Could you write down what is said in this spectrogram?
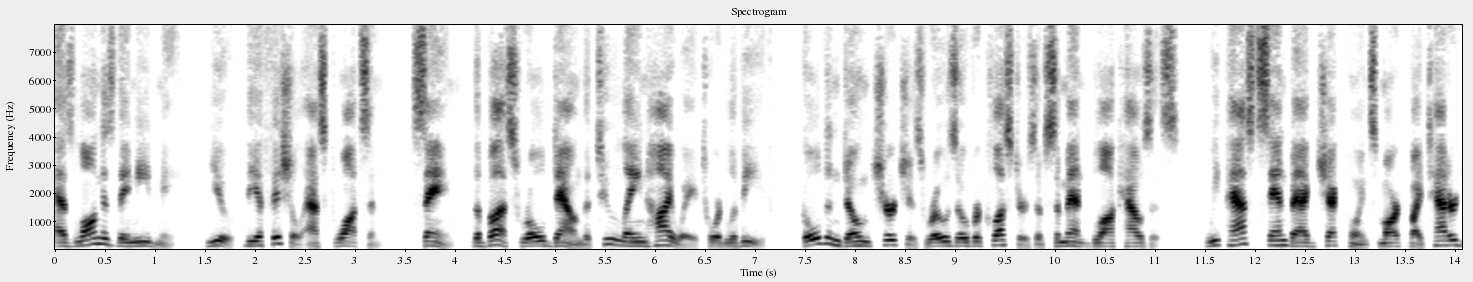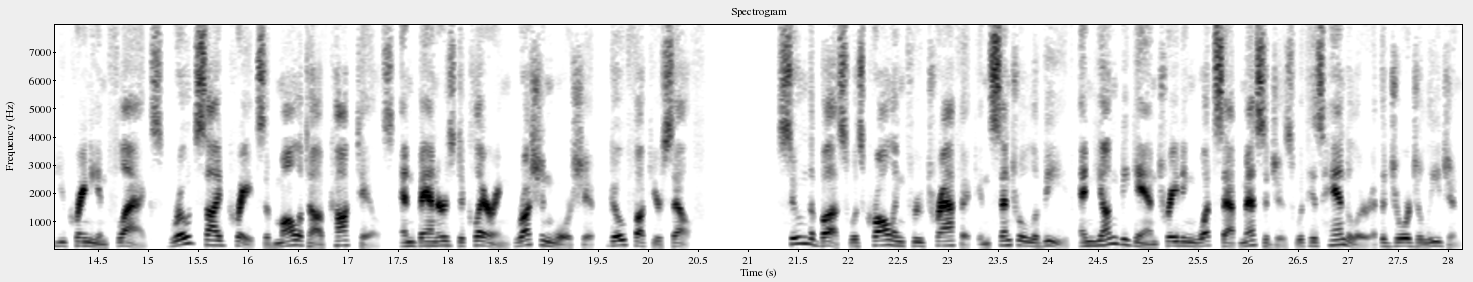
As long as they need me. You, the official asked Watson. Same. The bus rolled down the two lane highway toward Lviv. Golden domed churches rose over clusters of cement block houses. We passed sandbag checkpoints marked by tattered Ukrainian flags, roadside crates of Molotov cocktails, and banners declaring, Russian warship, go fuck yourself. Soon the bus was crawling through traffic in central Lviv, and Young began trading WhatsApp messages with his handler at the Georgia Legion.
